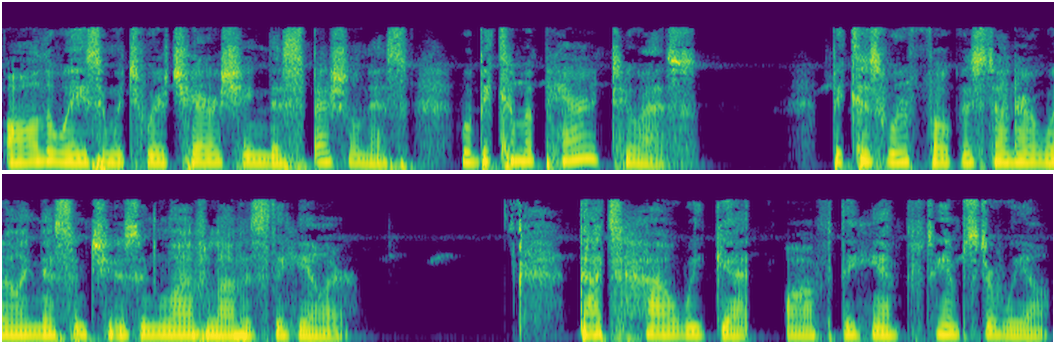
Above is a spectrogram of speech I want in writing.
all the ways in which we're cherishing this specialness will become apparent to us because we're focused on our willingness and choosing love. Love is the healer. That's how we get off the hamster wheel.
